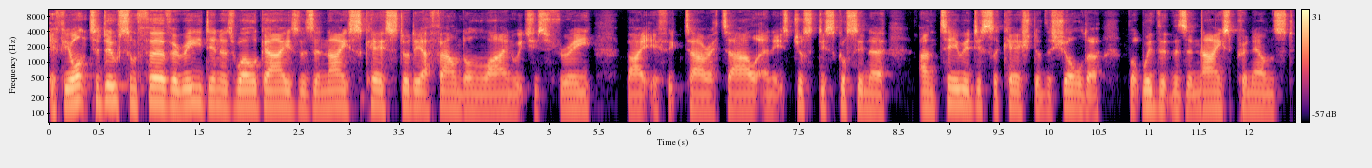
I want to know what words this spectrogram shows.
If you want to do some further reading as well, guys, there's a nice case study I found online, which is free by Ifiktar et al. And it's just discussing a anterior dislocation of the shoulder, but with it, there's a nice pronounced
